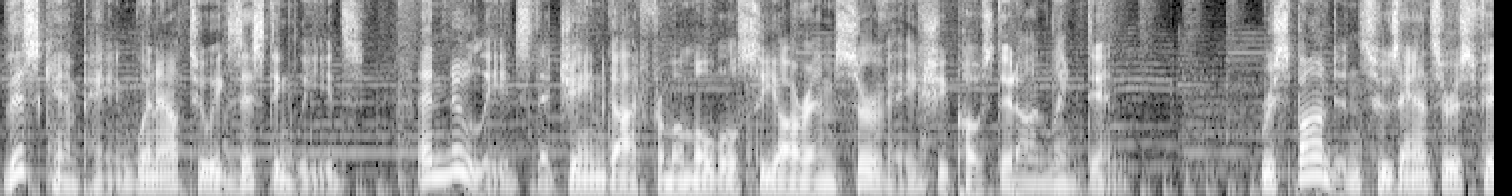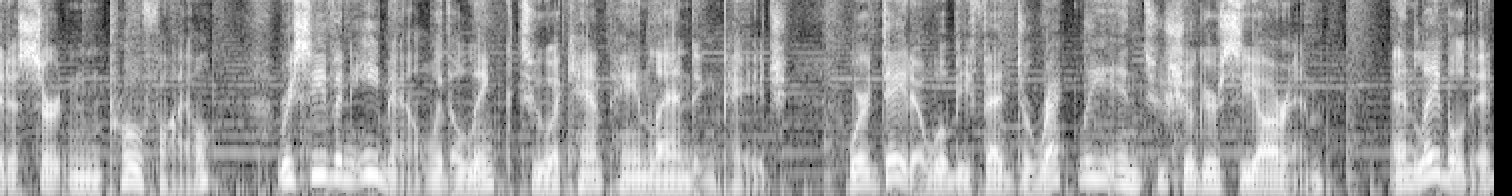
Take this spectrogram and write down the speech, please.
This campaign went out to existing leads and new leads that Jane got from a mobile CRM survey she posted on LinkedIn. Respondents whose answers fit a certain profile receive an email with a link to a campaign landing page where data will be fed directly into Sugar CRM and labeled it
